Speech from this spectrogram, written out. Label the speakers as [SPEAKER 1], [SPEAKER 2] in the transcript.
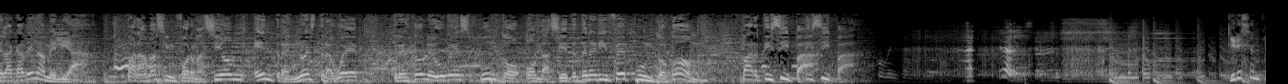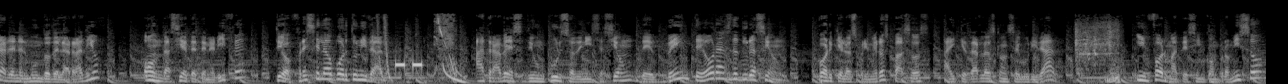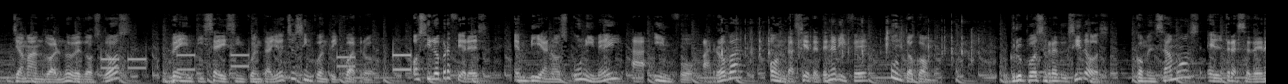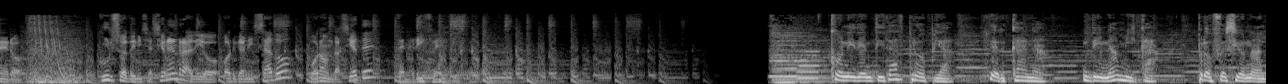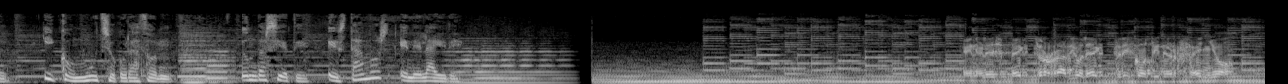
[SPEAKER 1] De la cadena Meliá. Para más información, entra en nuestra web www.onda7tenerife.com. Participa. Participa.
[SPEAKER 2] ¿Quieres entrar en el mundo de la radio? Onda 7 Tenerife te ofrece la oportunidad a través de un curso de iniciación de 20 horas de duración, porque los primeros pasos hay que darlos con seguridad. Infórmate sin compromiso llamando al 922 26 58 54 o si lo prefieres, envíanos un email a info arroba onda 7 tenerife.com. Grupos reducidos. Comenzamos el 13 de enero. Curso de iniciación en radio organizado por Onda 7 Tenerife.
[SPEAKER 3] Con identidad propia, cercana, dinámica, profesional y con mucho corazón. Onda 7, estamos en el aire.
[SPEAKER 4] En el espectro radioeléctrico tinerfeño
